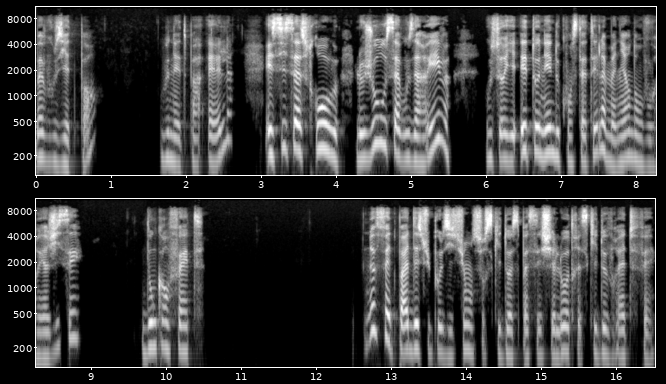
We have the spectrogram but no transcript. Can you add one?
ben vous y êtes pas, vous n'êtes pas elle, et si ça se trouve, le jour où ça vous arrive, vous seriez étonné de constater la manière dont vous réagissez. Donc en fait, ne faites pas des suppositions sur ce qui doit se passer chez l'autre et ce qui devrait être fait.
